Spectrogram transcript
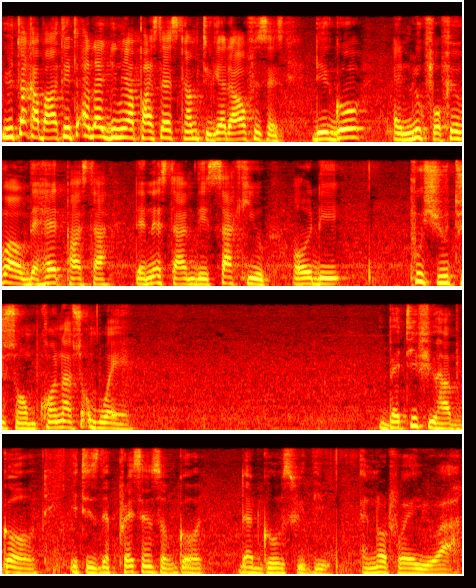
You talk about it other junior pastors come together officers. They go and look for favor of the head pastor. The next time they sack you or they push you to some corner somewhere but if you have god it is the presence of god that goes with you and not where you are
